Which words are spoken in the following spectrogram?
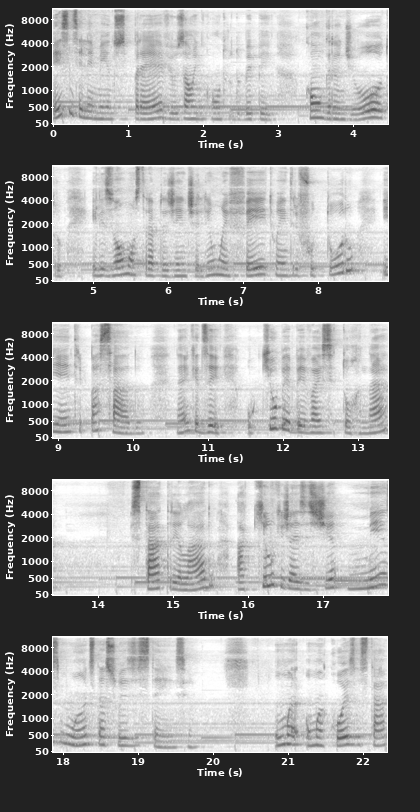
Esses elementos prévios ao encontro do bebê com o grande outro, eles vão mostrar para gente ali um efeito entre futuro e entre passado. Né? Quer dizer, o que o bebê vai se tornar está atrelado àquilo que já existia mesmo antes da sua existência. Uma, uma coisa está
